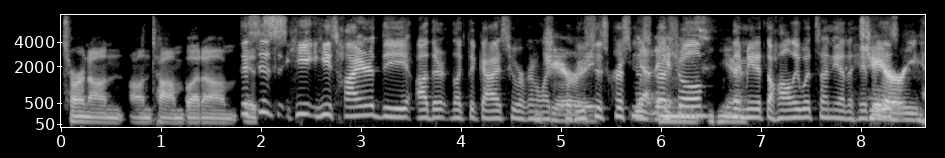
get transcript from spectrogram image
turn on on Tom, but um, This it's- is he he's hired the other like the guys who are gonna like produce his Christmas Yeah, the special. Yeah. They meet at the Hollywood Sun. Yeah, the hippies. Jerry.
